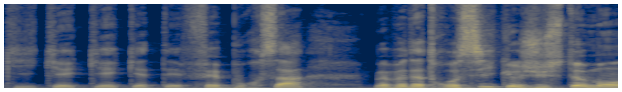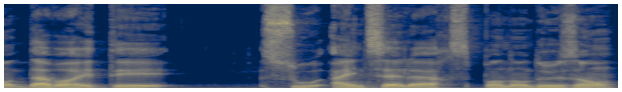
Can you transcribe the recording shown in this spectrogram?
qui, était fait pour ça. Mais peut-être aussi que justement, d'avoir été sous Heinz Sellers pendant deux ans,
